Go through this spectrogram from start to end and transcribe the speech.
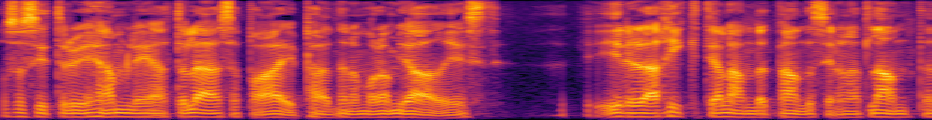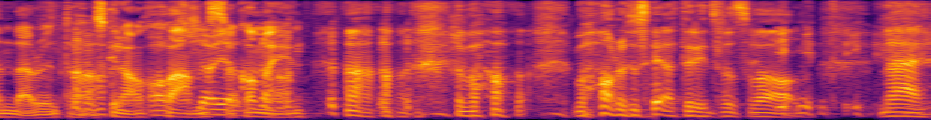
Och så sitter du i hemlighet och läser på iPaden om vad de gör i, i det där riktiga landet på andra sidan Atlanten där du inte Ja, skulle ha en chans att komma in. vad, vad har du att säga till ditt försvar? Ingenting. Nej,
